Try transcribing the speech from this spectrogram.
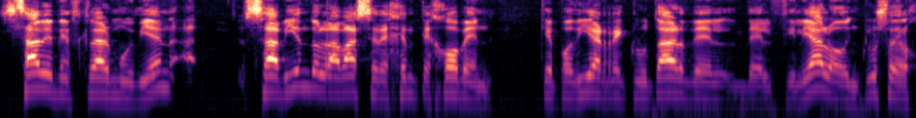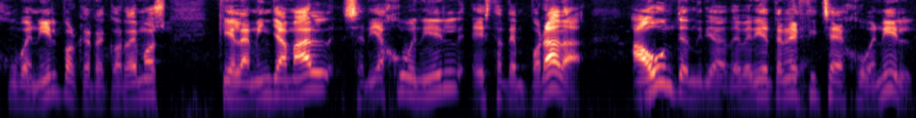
sabe mezclar muy bien, sabiendo la base de gente joven que podía reclutar del, del, filial o incluso del juvenil, porque recordemos que Lamin Yamal sería juvenil esta temporada. Aún tendría, debería tener ficha de juvenil.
